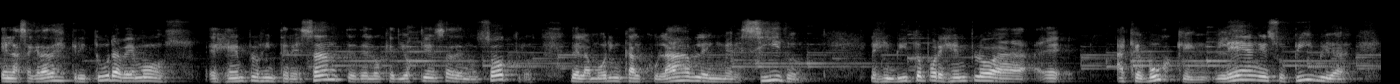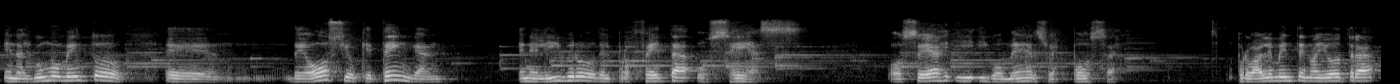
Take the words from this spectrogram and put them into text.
En la Sagrada Escritura vemos ejemplos interesantes de lo que Dios piensa de nosotros, del amor incalculable, inmerecido. Les invito, por ejemplo, a, eh, que busquen, lean en sus Biblias, en algún momento eh, de ocio que tengan, en el libro del profeta Oseas. Oseas y, Gomer, su esposa. Probablemente no hay otra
